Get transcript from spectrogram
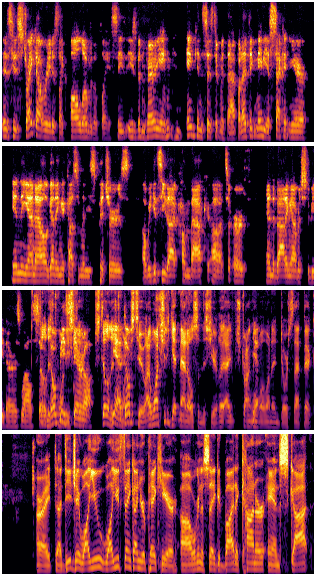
is his strikeout rate is like all over the place. He, he's been very in, inconsistent with that. But I think maybe a second year in the NL, getting accustomed to these pitchers, uh, we could see that come back uh, to earth and the batting average to be there as well. So don't be scared too. off. Still in his yeah, 20s too. I want you to get Matt Olson this year. I strongly yeah. want to endorse that pick. All right, uh, DJ. While you while you think on your pick here, uh, we're going to say goodbye to Connor and Scott.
